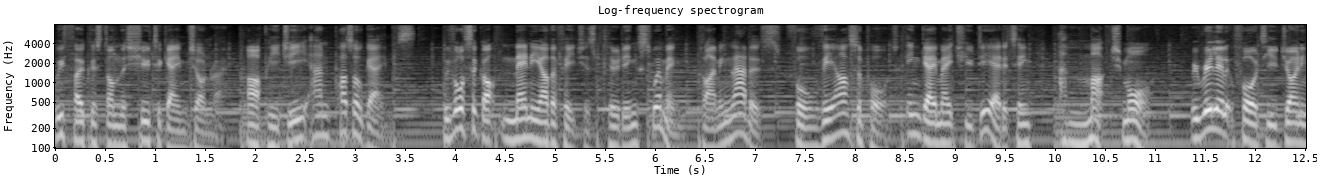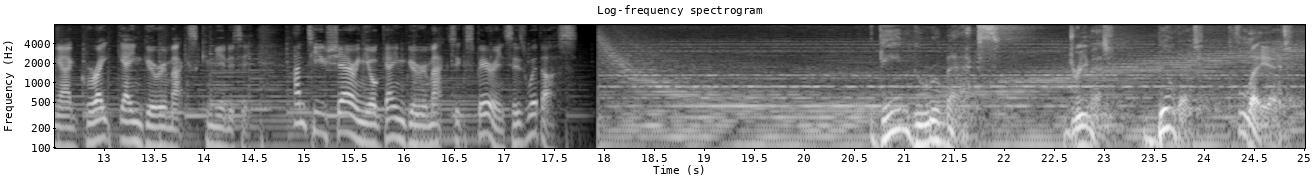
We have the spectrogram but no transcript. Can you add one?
We've focused on the shooter game genre, RPG and puzzle games. We've also got many other features including swimming, climbing ladders, full VR support, in-game HUD editing, and much more. We really look forward to you joining our great GameGuru MAX community and to you sharing your GameGuru MAX experiences with us. GameGuru MAX. Dream it, build it, play it.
